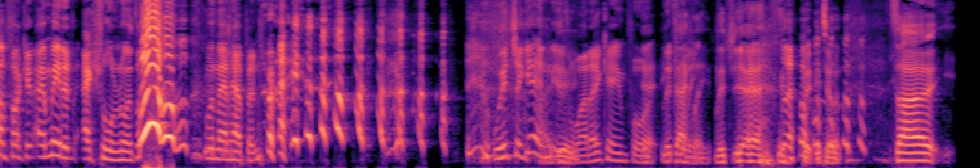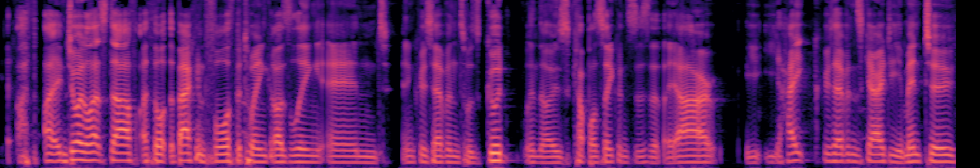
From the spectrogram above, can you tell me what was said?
I'm fucking. I made an actual noise when that happened, right? Which again I is do. what I came for. Yeah, literally. exactly. Lit- yeah, beat me to it. So I, I enjoyed all that stuff. I thought the back and forth between Gosling and and Chris Evans was good in those couple of sequences that they are. You, you hate Chris Evans' character, you're meant to.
